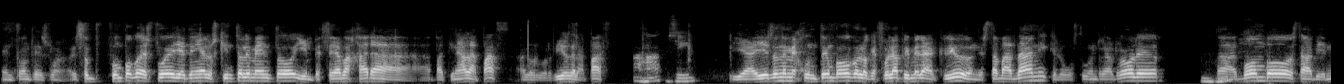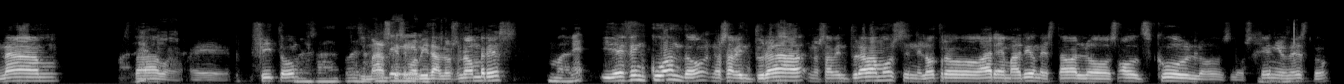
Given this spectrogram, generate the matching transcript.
Entonces, bueno, eso fue un poco después, ya tenía los quinto elemento y empecé a bajar a, a patinar a La Paz, a los bordillos de La Paz. Ajá, sí. Y ahí es donde me junté un poco con lo que fue la primera crew, donde estaba Dani, que luego estuvo en Real Roller, estaba el Bombo, estaba Vietnam, estaba, bueno, eh, Fito, esa- toda esa y más que se me olvidan los nombres. Vale. Y de vez en cuando nos, aventura, nos aventurábamos en el otro área de Madrid donde estaban los old school, los, los genios de esto,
